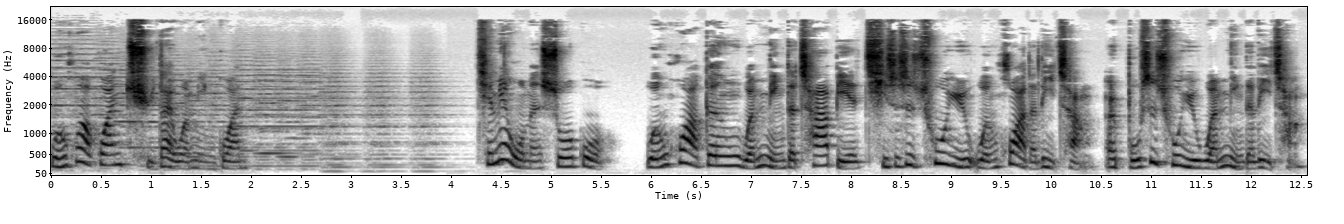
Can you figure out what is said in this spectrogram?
文化观取代文明观。前面我们说过，文化跟文明的差别其实是出于文化的立场，而不是出于文明的立场。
